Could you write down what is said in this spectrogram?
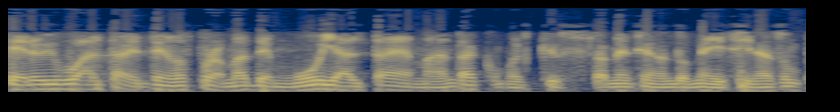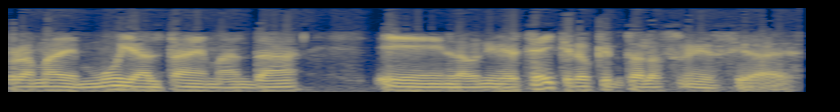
pero igual también tenemos programas de muy alta demanda, como el que usted está mencionando, medicina es un programa de muy alta demanda en la universidad y creo que en todas las universidades.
